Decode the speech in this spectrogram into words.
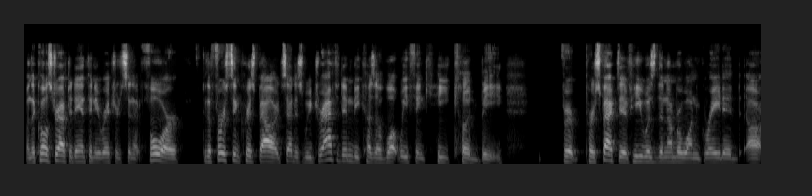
When the Colts drafted Anthony Richardson at four, the first thing Chris Ballard said is we drafted him because of what we think he could be. For perspective, he was the number one graded uh,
